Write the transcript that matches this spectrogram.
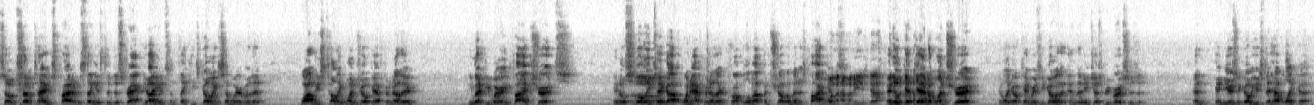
So sometimes part of his thing is to distract the audience and think he's going somewhere with it. While he's telling one joke after another, he might be wearing five shirts. And he'll slowly Oh. take off one after another crumple them up and shove them in his pockets. I wonder how many he's got. And he'll get down to one shirt and like, okay, where's he going? And then he just reverses it. And and years ago, he used to have like a,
